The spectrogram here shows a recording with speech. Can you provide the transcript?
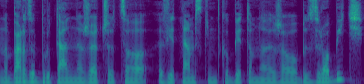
no, bardzo brutalne rzeczy, co wietnamskim kobietom należałoby zrobić.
